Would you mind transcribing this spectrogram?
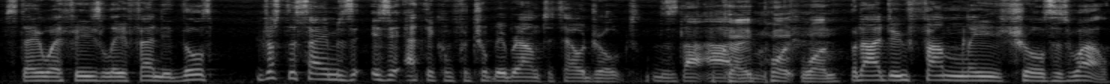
stay away if easily offended. Those just the same as is it ethical for Chubby Brown to tell jokes? There's that Okay, argument. point one. But I do family shows as well.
